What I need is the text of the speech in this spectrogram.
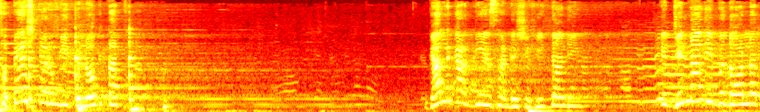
ਸੋ ਪੇਸ਼ ਕਰੂੰਗੀ ਇੱਕ ਲੋਕ ਤੱਤ ਗੱਲ ਕਰਦੀ ਹਾਂ ਸਾਡੇ ਸ਼ਹੀਦਾਂ ਦੀ, ਕਿ ਜਿਨ੍ਹਾਂ ਦੀ ਬਦੌਲਤ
